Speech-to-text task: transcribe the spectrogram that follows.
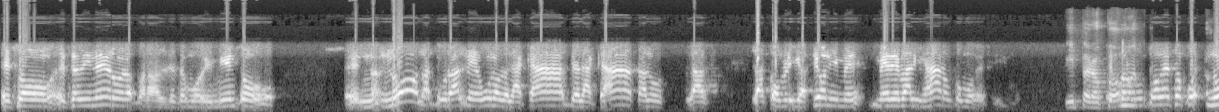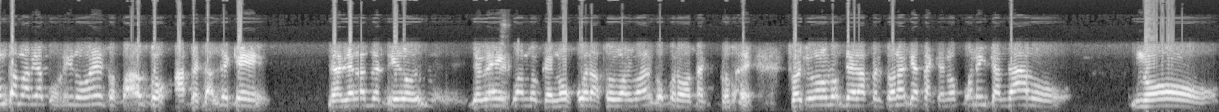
eso ese dinero era para el desenvolvimiento eh, no, natural de uno, de la casa, de la casa, los, las, las obligaciones, y me, me desvalijaron, como decimos. ¿Y pero cómo? todo eso, pues, nunca me había ocurrido eso, Fausto, a pesar de que me habían advertido de vez en cuando que no fuera solo al banco, pero hasta, soy uno de las personas que hasta que no ponen candado no,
